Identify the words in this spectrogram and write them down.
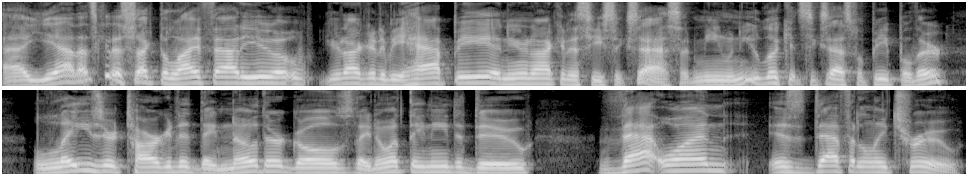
uh, yeah, that's going to suck the life out of you. You're not going to be happy and you're not going to see success. I mean, when you look at successful people, they're laser targeted, they know their goals, they know what they need to do. That one is definitely true.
